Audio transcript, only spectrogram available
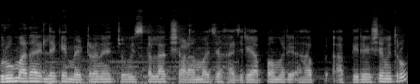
ગૃહમાતા એટલે કે મેટ્રોને ચોવીસ કલાક શાળામાં જ હાજરી આપવામાં આપ- રહેશે મિત્રો.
